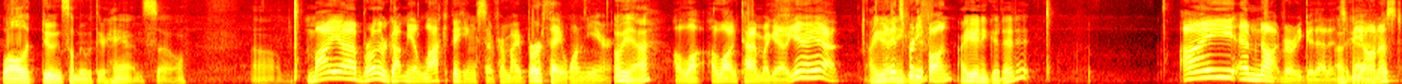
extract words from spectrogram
while doing something with your hands. So, My uh, brother got me a lockpicking set for my birthday one year, oh yeah, a, lo- a long time ago. Yeah, yeah. are you? and it's pretty good? fun. Are you any good at it? I am not very good at it, to be honest.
